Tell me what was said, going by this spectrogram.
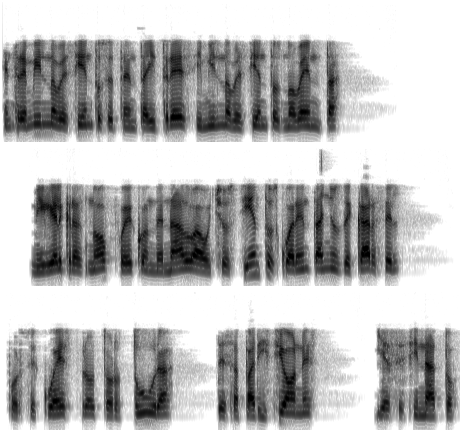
entre 1973 y 1990, Miguel Krasnov fue condenado a 840 años de cárcel por secuestro, tortura, desapariciones y asesinato.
